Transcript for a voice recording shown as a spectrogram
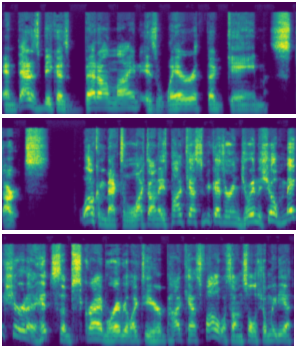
and that is because Bet online is where the game starts. Welcome back to the Locked On A's podcast. If you guys are enjoying the show, make sure to hit subscribe wherever you like to hear podcasts. Follow us on social media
